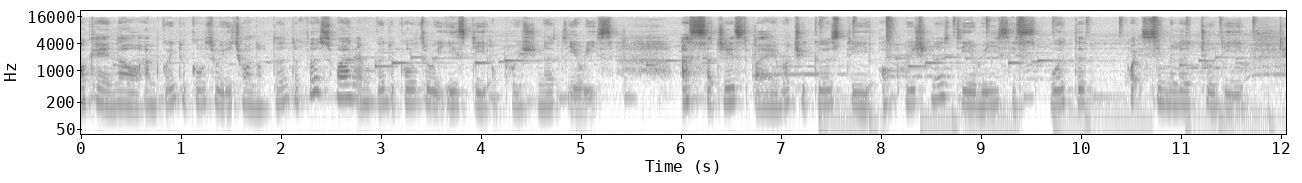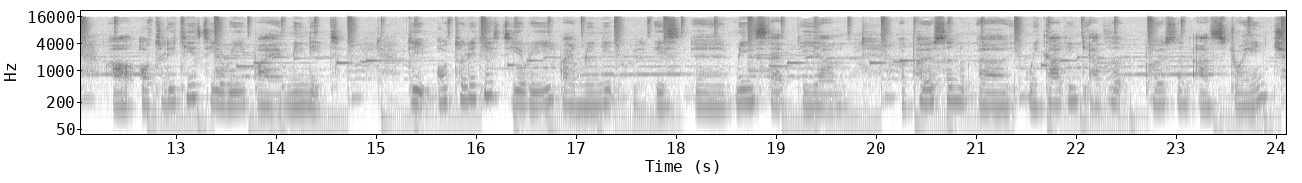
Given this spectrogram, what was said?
Okay, now I'm going to go through each one of them. The first one I'm going to go through is the operational theories. As suggested by Rodriguez, the operational theories is worded quite similar to the uh, authority theory by Minnitt. The authority theory by Minnitt is uh, means that the um, a person uh, regarding the other person as strange,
